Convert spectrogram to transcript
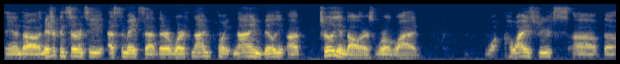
And uh, Nature Conservancy estimates that they're worth 9.9 billion uh, trillion dollars worldwide. Hawaii's reefs, uh, the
